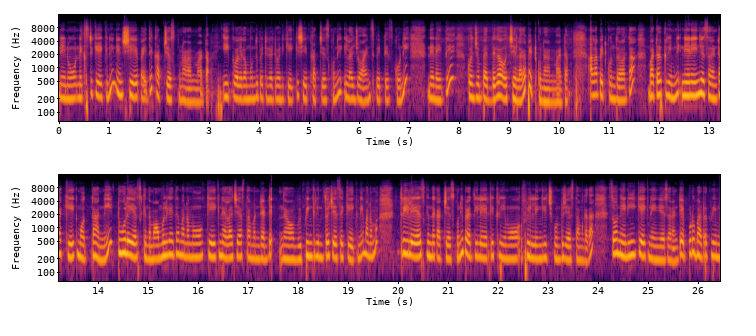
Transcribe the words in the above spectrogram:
నేను నెక్స్ట్ కేక్ని నేను షేప్ అయితే కట్ చేసుకున్నాను అనమాట ఈక్వల్గా ముందు పెట్టినటువంటి కేక్కి షేప్ కట్ చేసుకొని ఇలా జాయింట్స్ పెట్టేసుకొని నేనైతే కొంచెం పెద్దగా వచ్చేలాగా పెట్టుకున్నాను అనమాట అలా పెట్టుకున్న తర్వాత బటర్ క్రీమ్ని నేనేం చేశానంటే ఆ కేక్ మొత్తాన్ని టూ లేయర్స్ కింద మామూలుగా అయితే మనము కేక్ని ఎలా చేస్తామంటే అంటే విప్పింగ్ క్రీమ్తో చేసే కేక్ని మనము త్రీ లేయర్స్ కింద కట్ చేసుకొని ప్రతి లేయర్కి క్రీము ఫిల్లింగ్ ఇచ్చుకుంటూ చేస్తాం కదా. సో నేను ఈ కేక్ని ఏం చేశానంటే ఎప్పుడు బటర్ క్రీమ్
